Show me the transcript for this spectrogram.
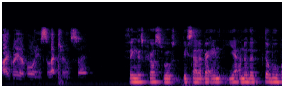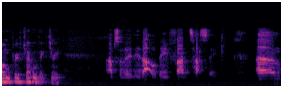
I agree with all your selections. So Fingers crossed, we'll be celebrating yet another double bomb-proof treble victory. absolutely, that will be fantastic. Um,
